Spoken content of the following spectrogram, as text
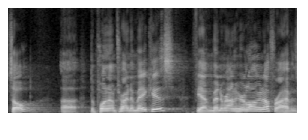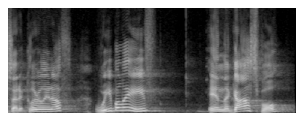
So, uh, the point I'm trying to make is if you haven't been around here long enough or I haven't said it clearly enough, we believe in the gospel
